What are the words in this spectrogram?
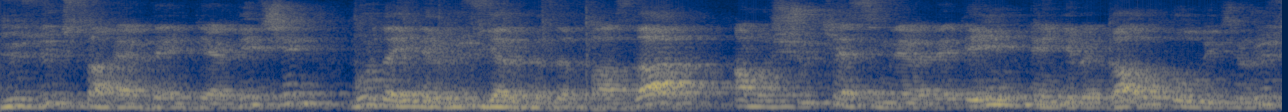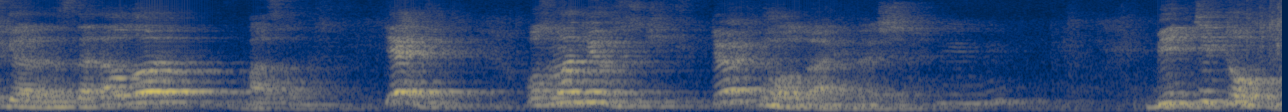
düzlük sahaya denk geldiği için burada yine rüzgarın hızı fazla ama şu kesimlerde eğim engebe dağlık olduğu için rüzgarın hızı da ne olur? Azalır. Geldik. O zaman diyoruz ki, dört mü oldu arkadaşlar? Bitki topluluğu.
